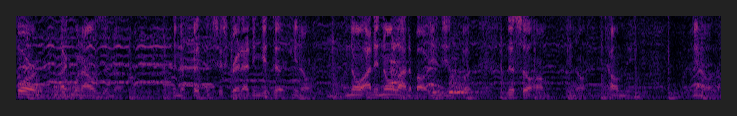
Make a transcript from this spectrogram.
before, like when I was in the in the fifth and sixth grade, I didn't get to, you know, know I didn't know a lot about Indians, but this will, um, you know, help me, you know,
